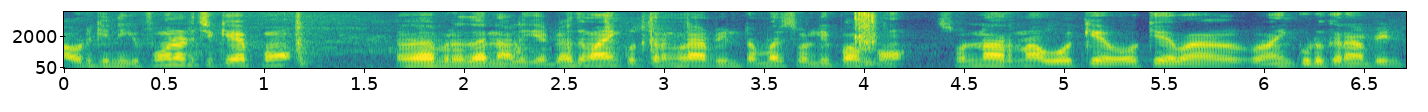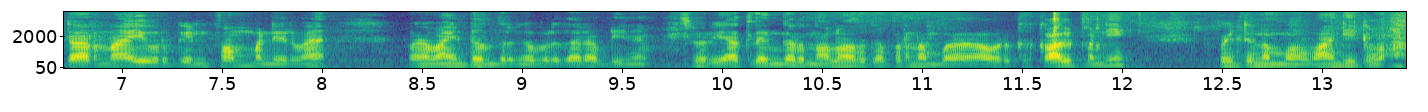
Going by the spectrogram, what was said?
அவருக்கு இன்றைக்கி ஃபோன் அடித்து கேட்போம். பிரதர் நாளைக்கு எப்படியாவது வாங்கி கொடுத்துருங்களேன் அப்படின்ற மாதிரி சொல்லி பார்ப்போம். சொன்னார்னா ஓகே ஓகே வா வாங்கி கொடுக்குறேன் அப்படின்ட்டாருனா இவருக்கு இன்ஃபார்ம் பண்ணிடுவேன் வாங்கிட்டு வந்துருங்க பிரதர் அப்படின்னு. சரி யாத்தில் எங்கே இருந்தாலும் அதுக்கப்புறம் நம்ம அவருக்கு கால் பண்ணி போயிட்டு நம்ம வாங்கிக்கலாம்.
